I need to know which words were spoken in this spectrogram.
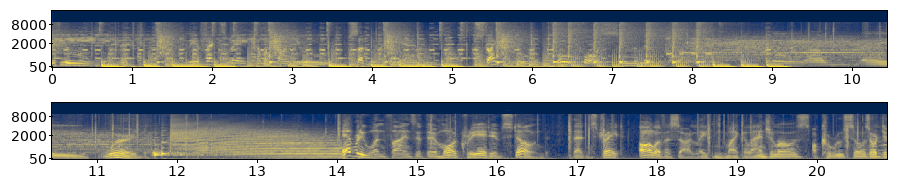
if you deepen it, the effects may come upon you suddenly and strike you full force in the middle of a word. Everyone finds that they're more creative stoned than straight. All of us are latent Michelangelos, or Carusos, or Da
